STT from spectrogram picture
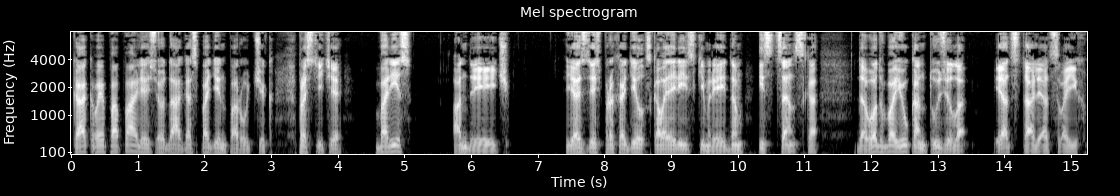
«Как вы попали сюда, господин поручик? Простите, Борис Андреевич?» «Я здесь проходил с кавалерийским рейдом из Ценска», да вот в бою контузило и отстали от своих.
